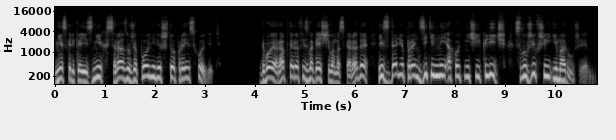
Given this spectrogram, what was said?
Несколько из них сразу же поняли, что происходит. Двое рапторов из вопящего маскарада издали пронзительный охотничий клич, служивший им оружием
